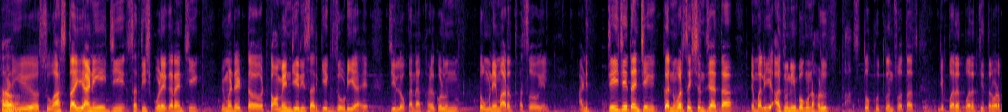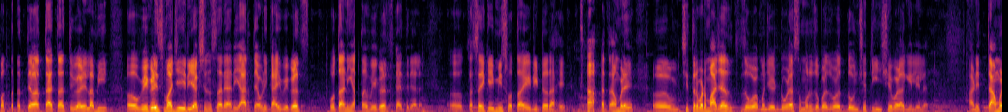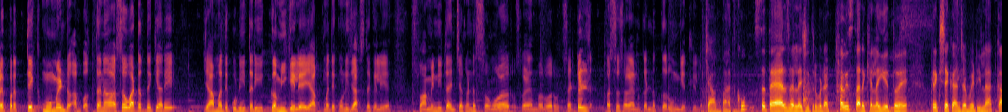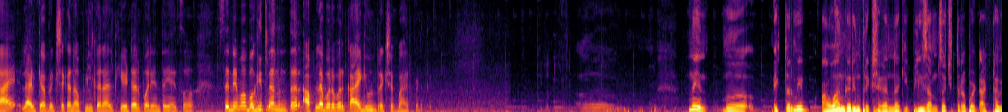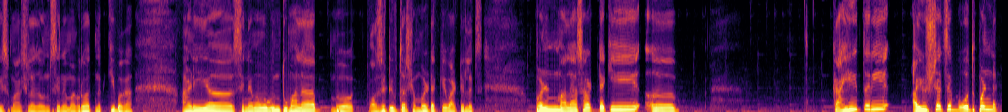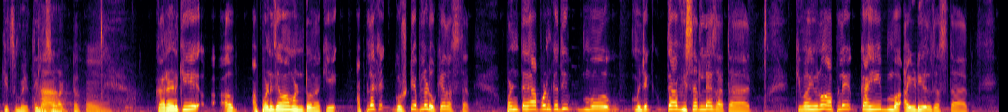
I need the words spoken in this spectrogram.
आणि सुहासताई आणि जी सतीश पुळेकरांची मी म्हणते ट- टॉम अँड जेरीसारखी एक जोडी आहे जी लोकांना खळखळून टोमणे मारत हसवेल आणि ते जे त्यांचे कन्व्हर्सेशन जे आता ते मला अजूनही बघून हळूच हसतो खुदकून स्वतःच. म्हणजे परत परत चित्रपट बघताना त्या त्या त्या वेळेला मी वेगळीच माझी रिॲक्शन असणार अरे यार त्यावेळी काय वेगळंच होतं आणि आता वेगळंच काहीतरी आलं कसं आहे की मी स्वतः एडिटर आहे. त्यामुळे चित्रपट माझ्या जवळ म्हणजे डोळ्यासमोर जवळजवळ दोनशे तीनशे वेळा गेलेला आहे. आणि त्यामुळे प्रत्येक मुवमेंट बघताना असं वाटत नाही की अरे यामध्ये कुणीतरी कमी केले आहे यामध्ये कोणी जास्त केली आहे. स्वामींनी त्यांच्याकडनं समोर सगळ्यांबरोबर सेटल्ड असं सगळ्यांकडनं करून घेतलेलं. आहे क्या बात खूप मस्त तयार झालाय चित्रपट. अठ्ठावीस तारखेला येतोय प्रेक्षकांच्या भेटीला. काय लाडक्या प्रेक्षकांना अपील कराल थिएटरपर्यंत यायचं? सिनेमा बघितल्यानंतर आपल्याबरोबर काय घेऊन प्रेक्षक बाहेर पडते नाही म- एकतर मी आवाहन करीन प्रेक्षकांना की प्लीज आमचा चित्रपट अठ्ठावीस मार्चला जाऊन सिनेमागृहात नक्की बघा. आणि सिनेमा बघून तुम्हाला पॉझिटिव्ह तर शंभर टक्के वाटेलच. पण मला असं वाटतं की काहीतरी आयुष्याचे बोध पण नक्कीच मिळतील असं. वाटतं. कारण की आपण जेव्हा म्हणतो ना की आपल्या गोष्टी आपल्या डोक्यात असतात. पण त्या आपण कधी म्हणजे त्या विसरल्या जातात. किंवा यु नो आपले काही आयडियल्स असतात.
